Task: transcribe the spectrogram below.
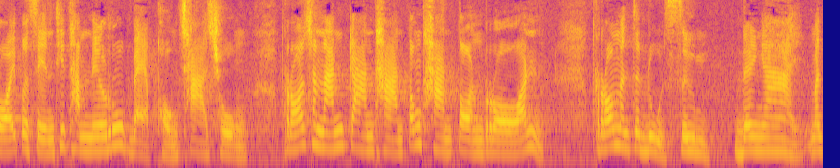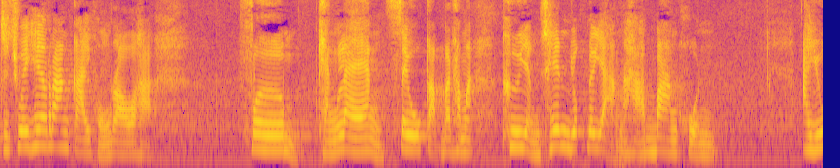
ร้อยเปอร์เซ็นที่ทำในรูปแบบของชาชง เพราะฉะนั้นการทานต้องทานตอนร้อน เพราะมันจะดูดซึมได้ง่าย มันจะช่วยให้ร่างกายของเราค่ะ เฟิร์ม แข็งแรง เซลล์กลับมาทำงาน คืออย่างเช่นยกตัวอย่างนะคะ บางคน อายุ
